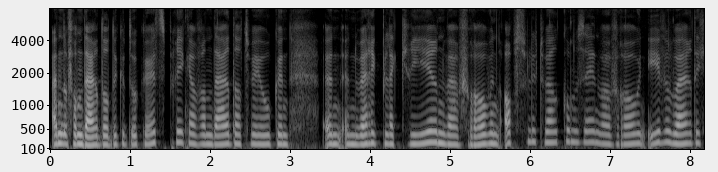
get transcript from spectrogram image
En vandaar dat ik het ook uitspreek en vandaar dat wij ook een, een, een werkplek creëren waar vrouwen absoluut welkom zijn, waar vrouwen evenwaardig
